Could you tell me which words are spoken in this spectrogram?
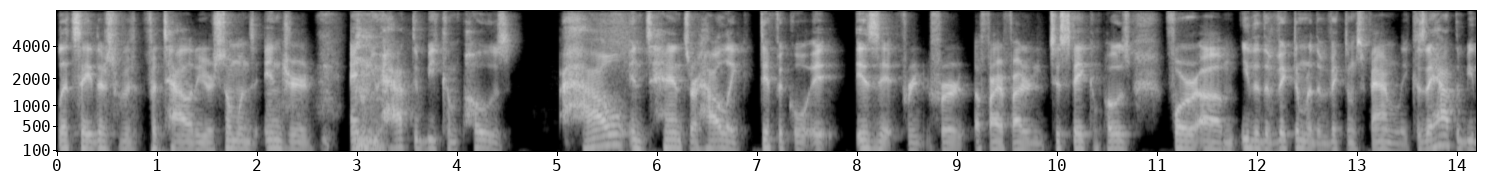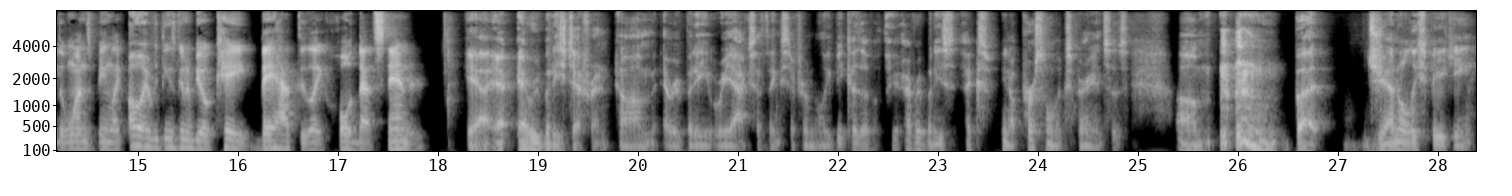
let's say there's fatality or someone's injured and you have to be composed how intense or how like difficult it is it for for a firefighter to stay composed for um, either the victim or the victim's family? Because they have to be the ones being like oh everything's gonna be okay. They have to like hold that standard. Yeah everybody's different. Um, everybody reacts to things differently because of everybody's ex, you know personal experiences. Um, but generally speaking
